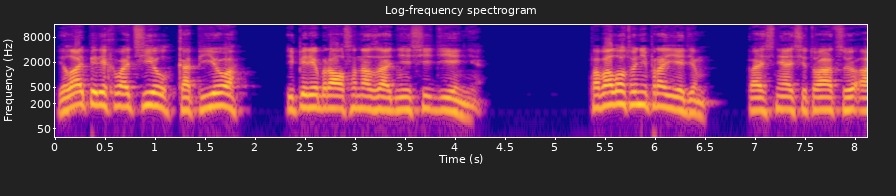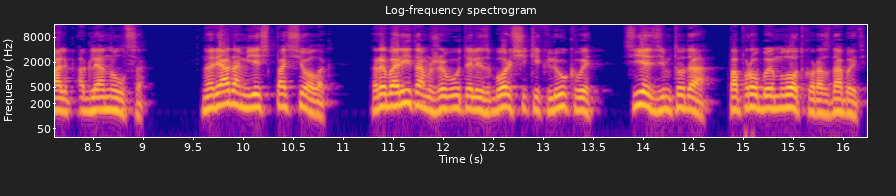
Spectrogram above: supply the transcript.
Илай перехватил копье и перебрался на заднее сиденье. «По болоту не проедем», — поясняя ситуацию, Альп оглянулся. «Но рядом есть поселок. Рыбари там живут или сборщики клюквы Съездим туда, попробуем лодку раздобыть».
